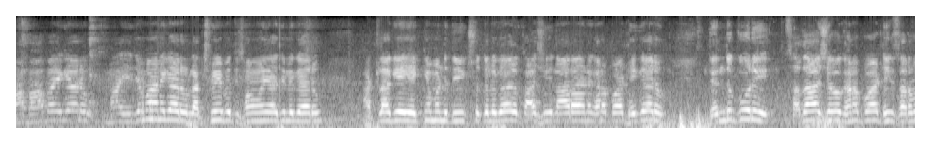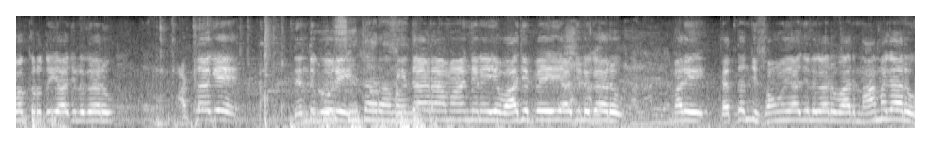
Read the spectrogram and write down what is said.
మా బాబాయ్ గారు మా యజమాని గారు లక్ష్మీపతి సోమయాజులు గారు అట్లాగే యజ్ఞమండి దీక్షితులు గారు కాశీ నారాయణ ఘనపాఠి గారు దెందుకూరి సదాశివ ఘనపాఠి సర్వకృతి యాజులు గారు అట్లాగే దెందుకూరి సీతారామాంజనేయ వాజపేయి యాజులు గారు మరి పెద్దంజి సోమయాజులు గారు వారి నాన్నగారు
